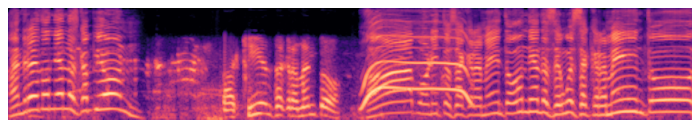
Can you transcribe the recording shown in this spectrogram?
Andrés, ¿dónde andas, campeón? Aquí en Sacramento. Ah, bonito Sacramento. ¿Dónde andas en West Sacramento?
